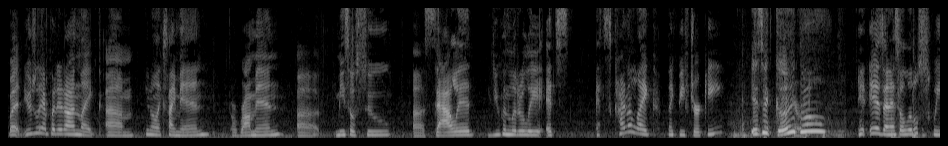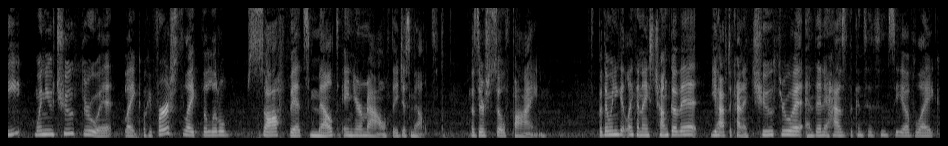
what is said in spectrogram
but usually I put it on like um, you know, like saimin or ramen, uh, miso soup, uh, salad. You can literally it's it's kind of like like beef jerky. is it good though? It is, and it's a little sweet when you chew through it. Like okay, first like the little soft bits melt in your mouth. They just melt because they're so fine. But then when you get like a nice chunk of it, you have to kind of chew through it, and then it has the consistency of like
